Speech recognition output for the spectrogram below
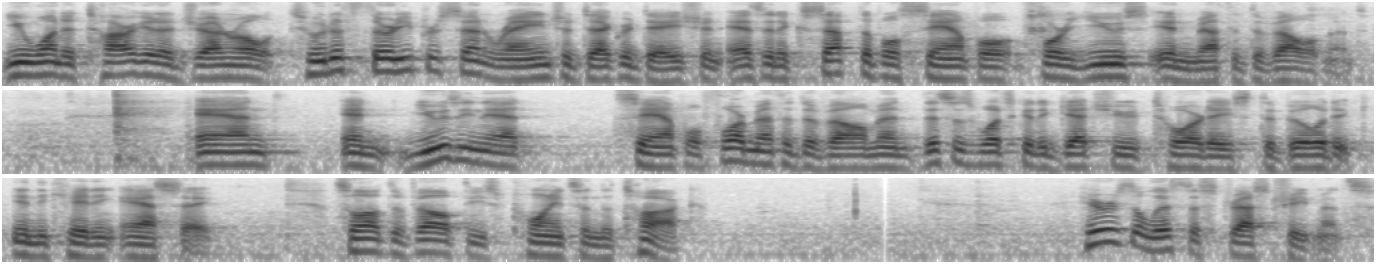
You want to target a general 2 to 30% range of degradation as an acceptable sample for use in method development. And, and using that sample for method development, this is what's going to get you toward a stability indicating assay. So I'll develop these points in the talk. Here's a list of stress treatments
